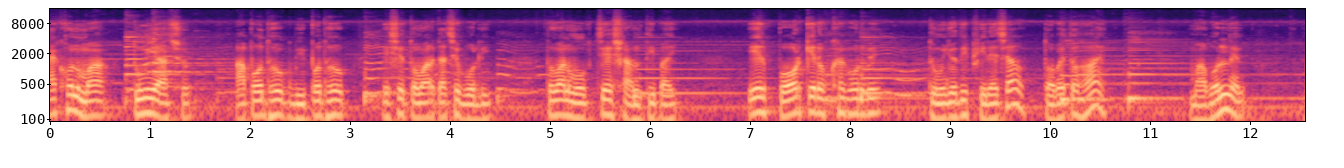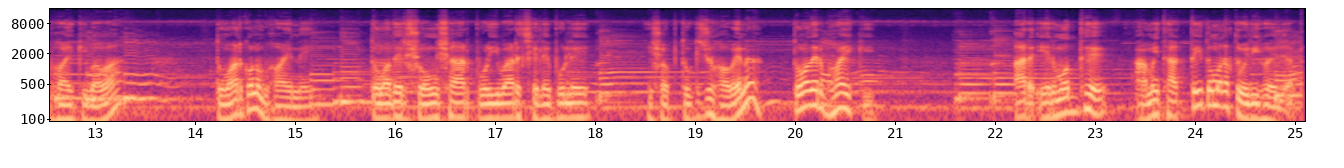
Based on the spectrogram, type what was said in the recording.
এখন মা, তুমি আছো। আপদ হোক, বিপদ হোক, এসে তোমার কাছে বলি, তোমার মুখ চেয়ে শান্তি পাই। এর পর কে রক্ষা করবে? তুমি যদি ফিরে চাও, তবে তো হয়। মা বললেন, ভয় কি বাবা? তোমার কোনো ভয় নেই। তোমাদের সংসার, পরিবার, ছেলেপুলে, এসব তো কিছু হবে না? তোমাদের ভয় কি? আর এর মধ্যে আমি থাকতেই তোমরা তৈরি হয়ে যাবে।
